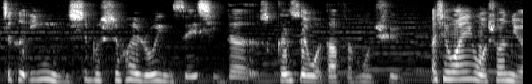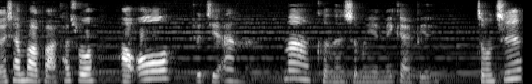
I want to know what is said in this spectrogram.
这个阴影是不是会如影随形的跟随我到坟墓去？而且万一我说女儿像爸爸，他说好哦，就结案了，那可能什么也没改变。总之，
